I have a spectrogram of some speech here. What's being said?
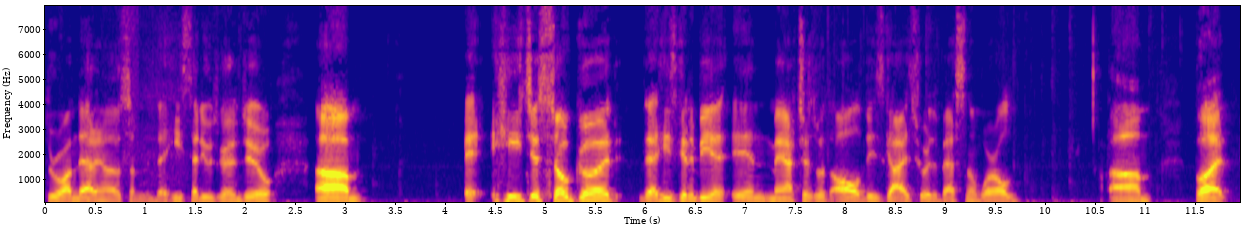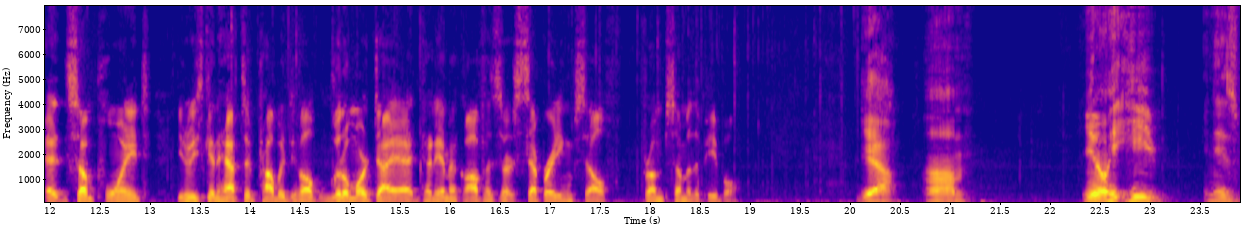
through on that. I know that something that he said he was going to do. Um, it, he's just so good that he's going to be in, matches with all these guys who are the best in the world. Um, but at some point, you know, he's going to have to probably develop a little more dynamic offense, start separating himself from some of the people. Yeah. Um, you know, he, he in his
